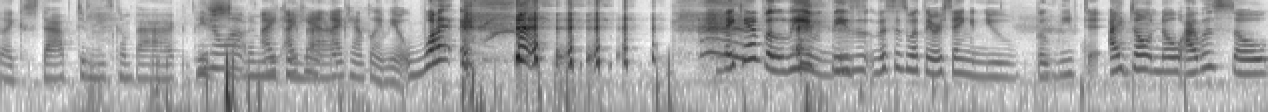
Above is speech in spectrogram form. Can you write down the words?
like stabbed him and he's come back. They you know shot what? him and I, he I came can't I can't blame you. What? they can't believe these this is what they were saying and you believed it. I don't know. I was so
